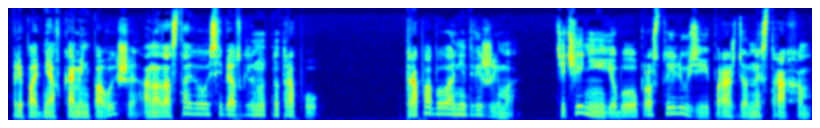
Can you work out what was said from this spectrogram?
Приподняв камень повыше, она заставила себя взглянуть на тропу. Тропа была недвижима. Течение ее было просто иллюзией, порожденной страхом.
